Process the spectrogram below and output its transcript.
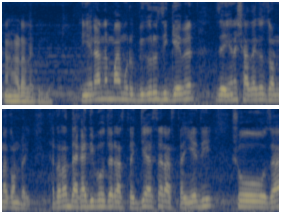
কান হাড়া লাগলে এখানে না মায় মুরব্বী করে জিজ্ঞেবেন যে এখানে সাদাকে জন্না কন্ডাই তারা দেখা দিব যে রাস্তায় যে আছে রাস্তায় ইয়ে দি সোজা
